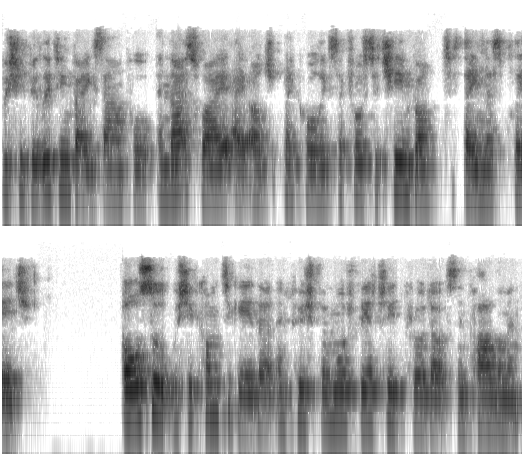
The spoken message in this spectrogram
we should be leading by example, and that's why I urge my colleagues across the Chamber to sign this pledge. Also, we should come together and push for more fair trade products in Parliament.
